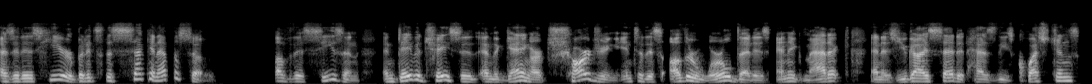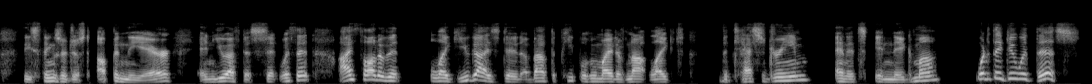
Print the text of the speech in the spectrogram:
as it is here. But it's the second episode of this season. And David Chase and the gang are charging into this other world that is enigmatic. And as you guys said, it has these questions. These things are just up in the air, and you have to sit with it. I thought of it like you guys did about the people who might have not liked the test dream and its enigma. What did they do with this?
